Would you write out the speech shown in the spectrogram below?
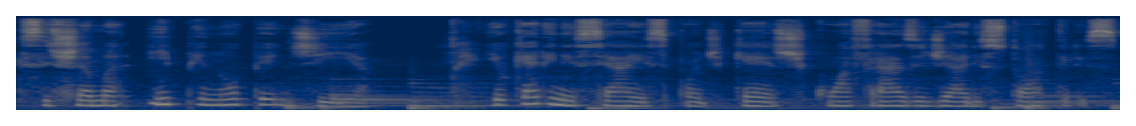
que se chama hipnopedia. Eu quero iniciar esse podcast com a frase de Aristóteles:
